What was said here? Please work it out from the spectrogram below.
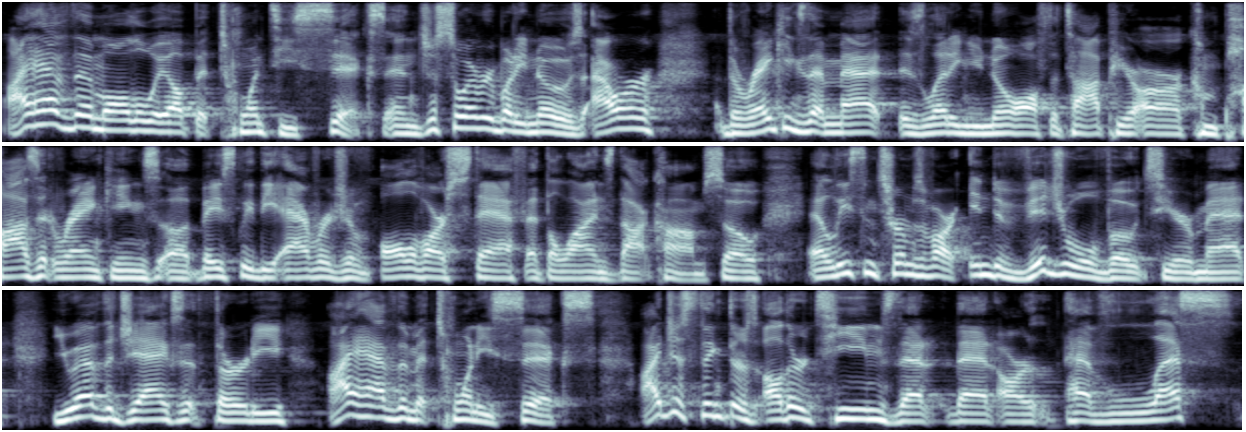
I have them all the way up at 26. And just so everybody knows, our the rankings that Matt is letting you know off the top here are our composite rankings, uh, basically the average of all of our staff at thelines.com. So at least in terms of our individual votes here, Matt, you have the Jags at 30. I have them at 26. I just think there's other teams that that are have less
